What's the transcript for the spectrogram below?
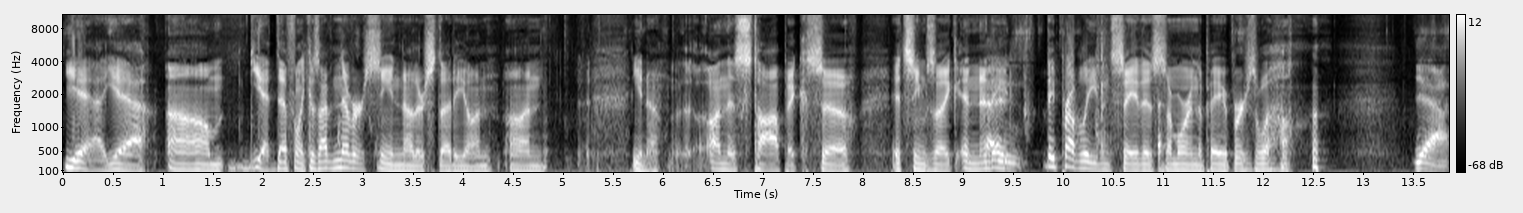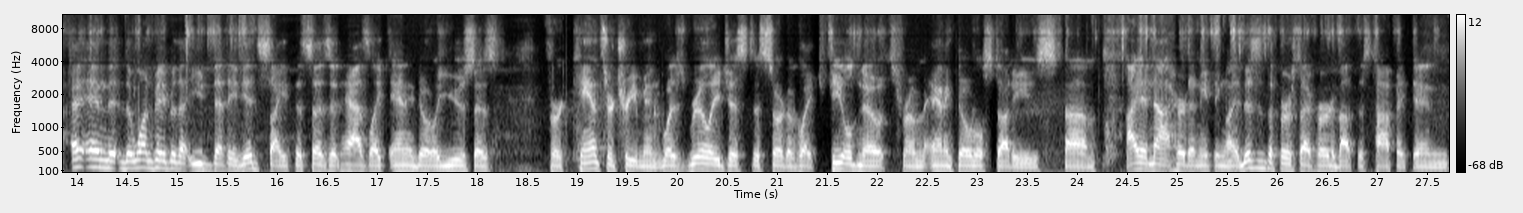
yeah yeah um, yeah definitely because i've never seen another study on on you know, on this topic. So it seems like, and they and, they probably even say this somewhere in the paper as well. yeah, and the one paper that you that they did cite that says it has like anecdotal use as for cancer treatment was really just this sort of like field notes from anecdotal studies. Um, I had not heard anything like this. Is the first I've heard about this topic in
